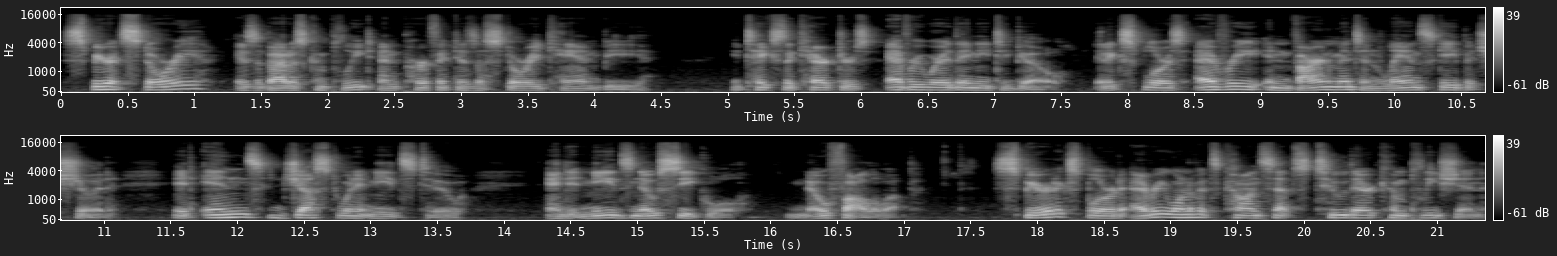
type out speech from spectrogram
Spirit's story is about as complete and perfect as a story can be. It takes the characters everywhere they need to go. It explores every environment and landscape it should, it ends just when it needs to, and it needs no sequel, no follow up. Spirit explored every one of its concepts to their completion.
